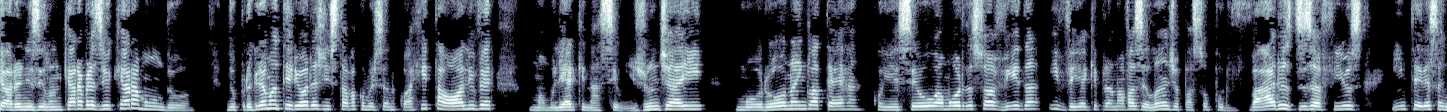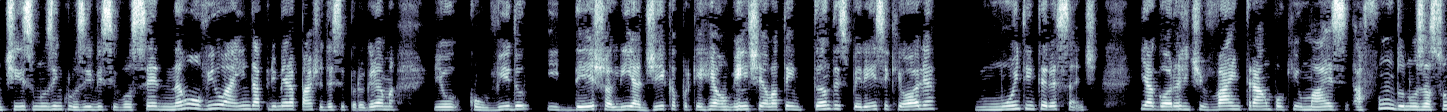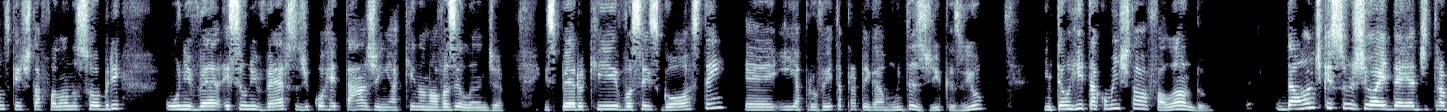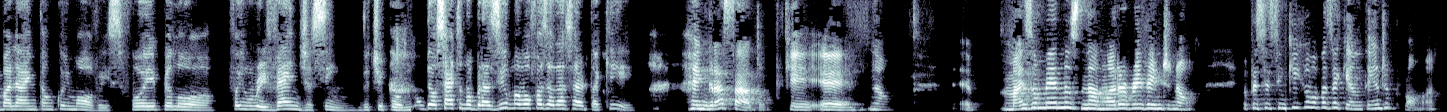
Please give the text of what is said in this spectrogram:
Kia ora, New Zealand, Kia ora, Brasil, Kia ora, mundo! No programa anterior, a gente estava conversando com a Rita Oliver, uma mulher que nasceu em Jundiaí, morou na Inglaterra, conheceu o amor da sua vida e veio aqui para Nova Zelândia, passou por vários desafios interessantíssimos. Inclusive, se você não ouviu ainda a primeira parte desse programa, eu convido e deixo ali a dica, porque realmente ela tem tanta experiência que, olha, muito interessante. E agora a gente vai entrar um pouquinho mais a fundo nos assuntos que a gente está falando sobre universo, esse universo de corretagem aqui na Nova Zelândia. Espero que vocês gostem é, e aproveita para pegar muitas dicas, viu? Então, Rita, como a gente estava falando, da onde que surgiu a ideia de trabalhar então com imóveis? Foi pelo, foi um revenge assim, do tipo, não deu certo no Brasil, mas vou fazer dar certo aqui? É engraçado, porque é, não, é, mais ou menos, não, não era revenge não. Eu pensei assim, o que, que eu vou fazer aqui? Eu não tenho diploma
